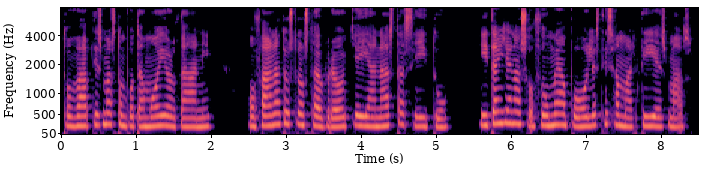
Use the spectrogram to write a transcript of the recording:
το βάπτισμα στον ποταμό Ιορδάνη, ο θάνατος στον Σταυρό και η Ανάστασή του ήταν για να σωθούμε από όλες τις αμαρτίες μας.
